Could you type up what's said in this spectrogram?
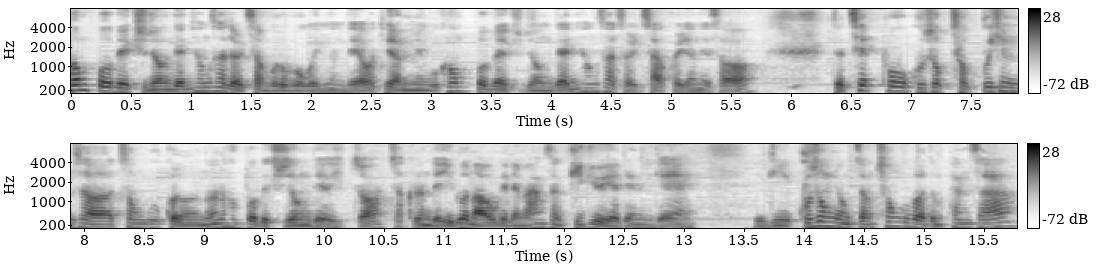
헌법에 규정된 형사 절차 물어보고 있는데요. 대한민국 헌법에 규정된 형사 절차 관련해서 저 체포, 구속, 적부 심사 청구권은 헌법에 규정되어 있죠. 자, 그런데 이거 나오게 되면 항상 비교해야 되는 게 여기 구속영장 청구받은 판사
